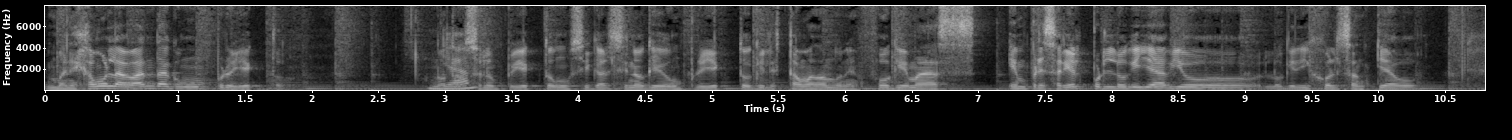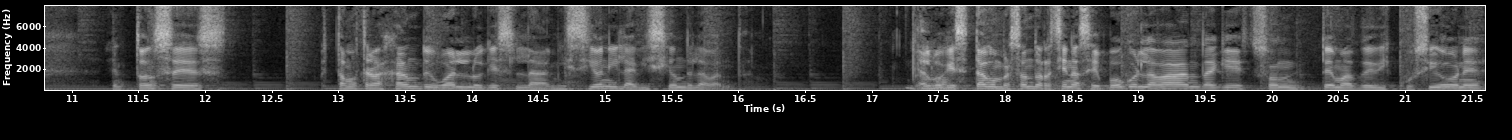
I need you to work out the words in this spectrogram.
manejamos la banda como un proyecto. No Ya. tan solo un proyecto musical, sino que un proyecto que le estamos dando un enfoque más empresarial por lo que ya vio, lo que dijo el Santiago. Entonces, estamos trabajando igual lo que es la misión y la visión de la banda. Algo que se está conversando recién hace poco en la banda, que son temas de discusiones,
